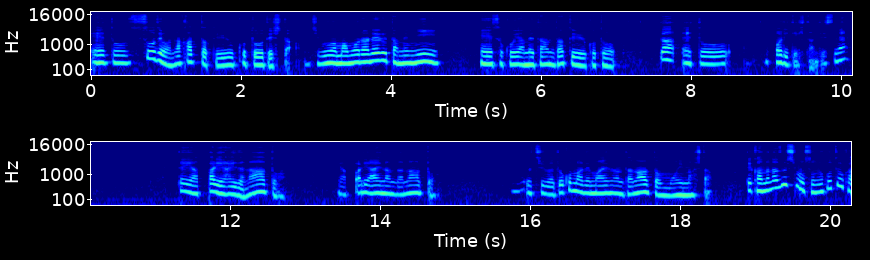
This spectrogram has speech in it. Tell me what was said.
えーと、そうではなかったということでした。自分は守られるために、えー、そこをやめたんだということが、えーと降りてきたんですね。でやっぱり愛だなと。やっぱり愛なんだなと。宇宙はどこまで前なんだなと思いました。で必ずしもそのことを考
